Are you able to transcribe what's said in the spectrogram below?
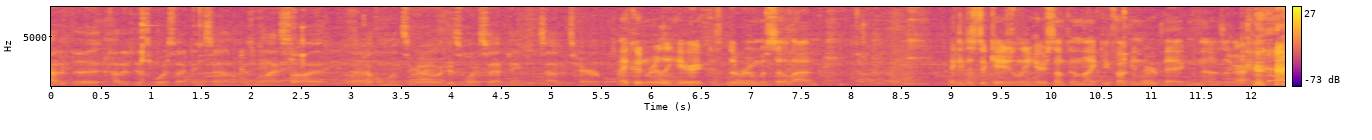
How did the how did his voice acting sound? Because when I saw it a couple months ago, his voice acting sounded terrible. I couldn't really hear it because the room was so loud. I could just occasionally hear something like "you fucking dirtbag," and I was like, "All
